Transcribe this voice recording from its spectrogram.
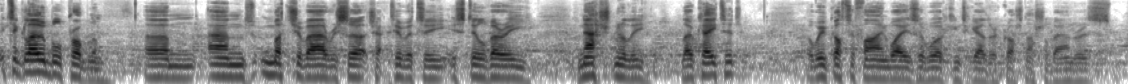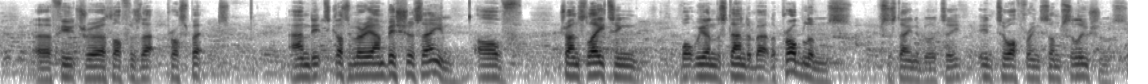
It's a global problem um, and much of our research activity is still very nationally located. Uh, we've got to find ways of working together across national boundaries. Uh, Future Earth offers that prospect and it's got a very ambitious aim of translating what we understand about the problems sustainability into offering some solutions.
